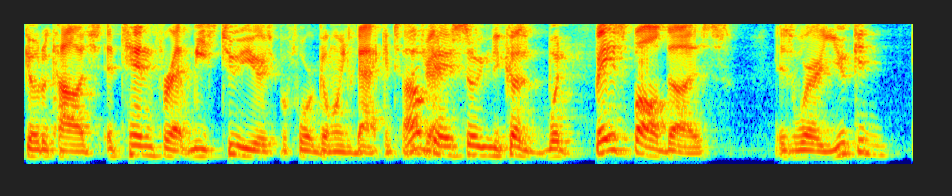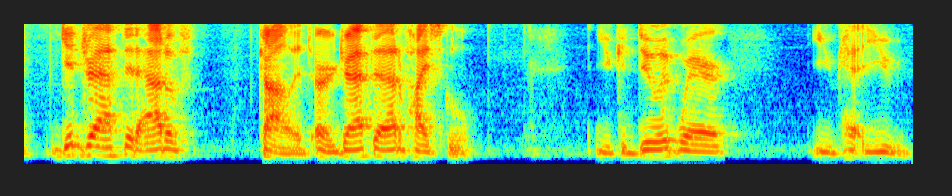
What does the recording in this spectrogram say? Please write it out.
go to college, attend for at least two years before going back into the Okay, draft. so you- because what baseball does is where you could get drafted out of college or drafted out of high school. You could do it where you ha- you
